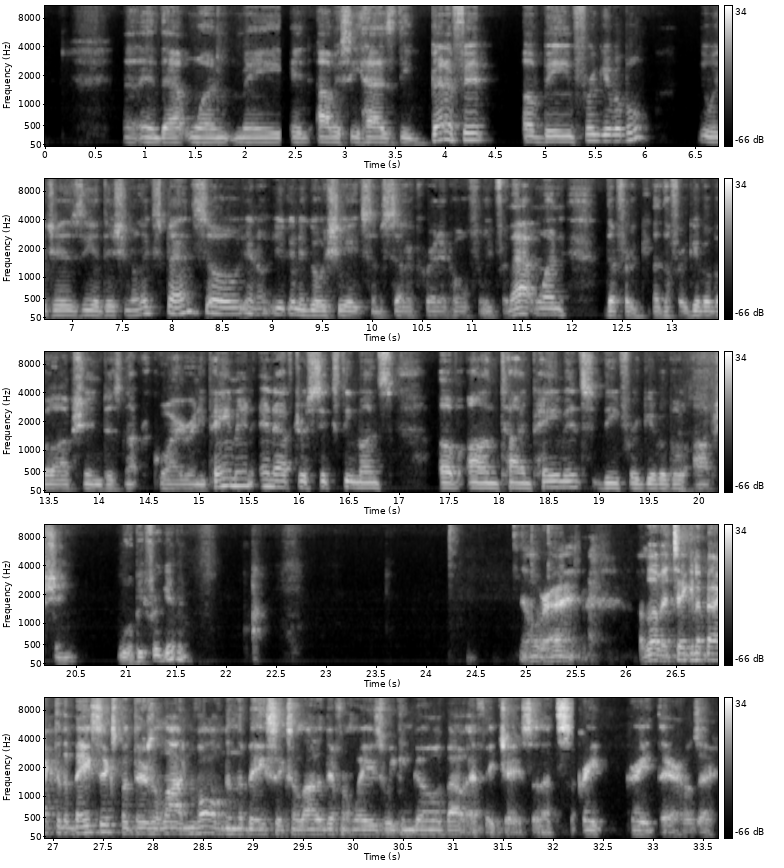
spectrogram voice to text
uh, and that one may, it obviously has the benefit of being forgivable which is the additional expense. So you know you can negotiate some seller credit, hopefully for that one. The for, the forgivable option does not require any payment, and after 60 months of on-time payments, the forgivable option will be forgiven. All right. I love it. Taking it back to the basics, but there's a lot involved in the basics, a lot of different ways we can go about FHA. So that's great, great there, Jose.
